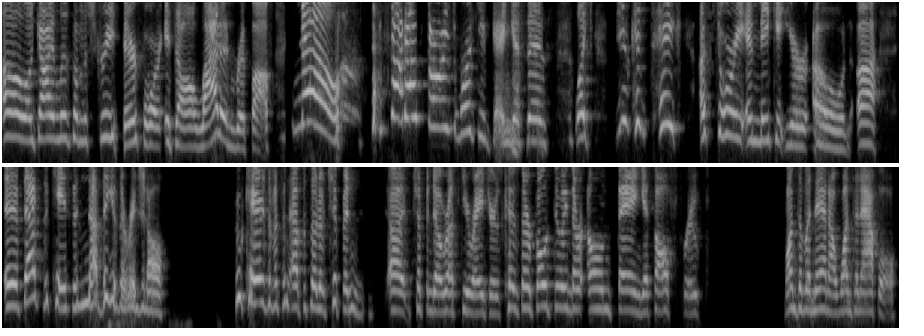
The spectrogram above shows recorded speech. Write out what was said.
"Oh, a guy lives on the street, therefore it's a Aladdin ripoff." No, that's not how stories work, you dinguses. like you can take a story and make it your own. Uh, and if that's the case, then nothing is original. Who cares if it's an episode of Chip and uh, Chip and Dale Rescue Rangers? Because they're both doing their own thing. It's all fruit. One's a banana, one's an apple.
